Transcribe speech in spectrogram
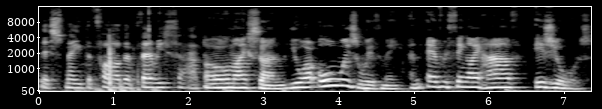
This made the father very sad. Oh, my son, you are always with me, and everything I have is yours.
